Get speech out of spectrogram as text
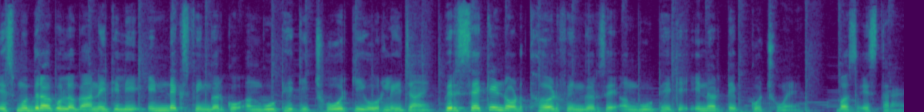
इस मुद्रा को लगाने के लिए इंडेक्स फिंगर को अंगूठे की छोर की ओर ले जाएँ, फिर सेकेंड और थर्ड फिंगर से अंगूठे के इनर टिप को छुएँ। बस इस तरह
